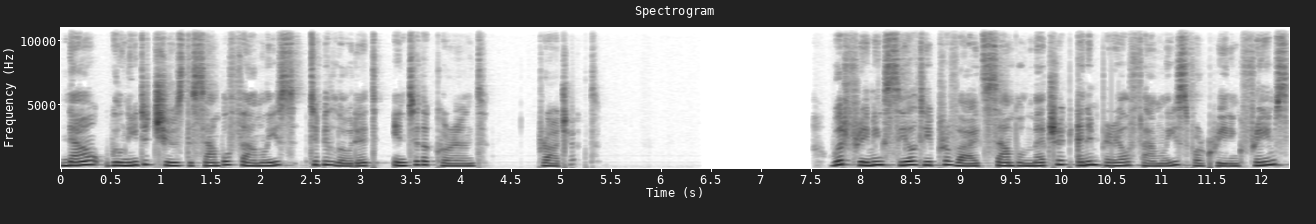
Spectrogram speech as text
Now we'll need to choose the sample families to be loaded into the current project. Wood Framing CLT provides sample metric and imperial families for creating frames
